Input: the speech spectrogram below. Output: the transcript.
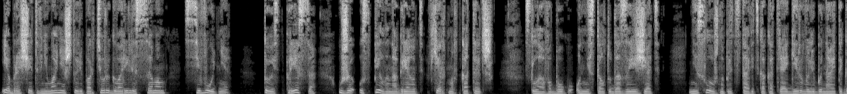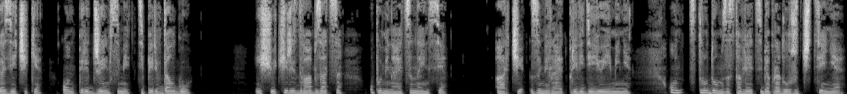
и обращает внимание, что репортеры говорили с Сэмом сегодня. То есть пресса уже успела нагрянуть в Хертмарт-коттедж. Слава богу, он не стал туда заезжать. Несложно представить, как отреагировали бы на это газетчики. Он перед Джеймсами теперь в долгу. Еще через два абзаца упоминается Нэнси. Арчи замирает при виде ее имени. Он с трудом заставляет себя продолжить чтение.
